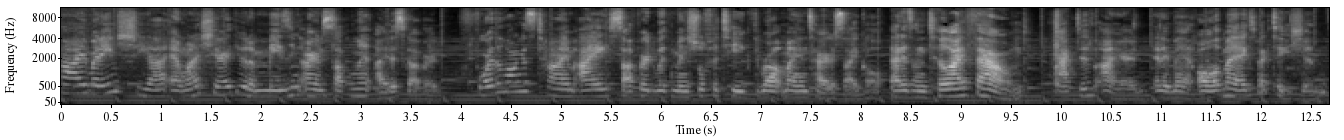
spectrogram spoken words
Hi, my name's Shia and I want to share with you an amazing iron supplement I discovered. For the longest time, I suffered with menstrual fatigue throughout my entire cycle. That is until I found Active Iron and it met all of my expectations.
